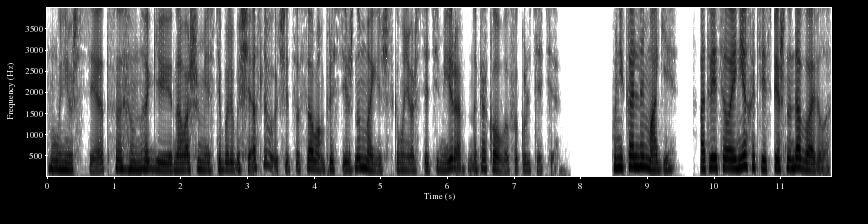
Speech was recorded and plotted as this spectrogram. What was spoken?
университет. Многие на вашем месте были бы счастливы учиться в самом престижном магическом университете мира. На каком вы факультете? Уникальной магии. Ответила я нехотя и спешно добавила.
